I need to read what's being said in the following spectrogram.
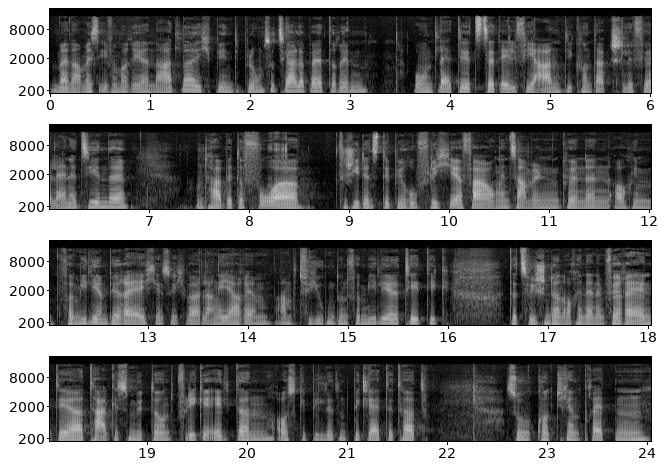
mein Name ist Eva Maria Nadler, ich bin Diplom-Sozialarbeiterin und leite jetzt seit elf Jahren die Kontaktstelle für Alleinerziehende und habe davor verschiedenste berufliche Erfahrungen sammeln können, auch im Familienbereich. Also ich war lange Jahre am Amt für Jugend und Familie tätig, dazwischen dann auch in einem Verein, der Tagesmütter und Pflegeeltern ausgebildet und begleitet hat so konnte ich einen breiten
